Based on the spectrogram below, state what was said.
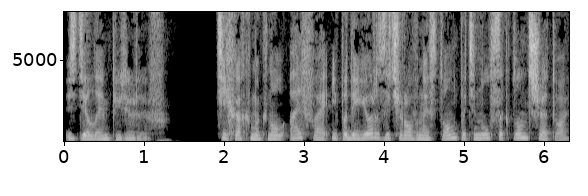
«Сделаем перерыв», Тихо хмыкнул Альфа и под ее разочарованный стон потянулся к планшету.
